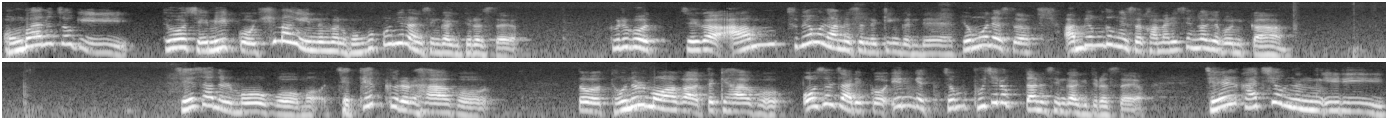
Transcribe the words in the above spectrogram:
공부하는 쪽이 더 재미있고 희망이 있는 건 공부뿐이라는 생각이 들었어요. 그리고 제가 암 투병을 하면서 느낀 건데 병원에서 암병동에서 가만히 생각해 보니까 재산을 모으고 뭐 재테크를 하고 또 돈을 모아가 어떻게 하고 옷을 잘 입고 이런 게 전부 부질없다는 생각이 들었어요. 제일 가치 없는 일이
